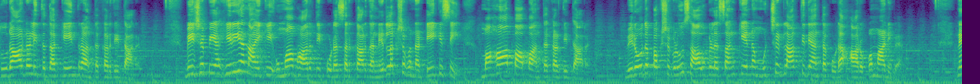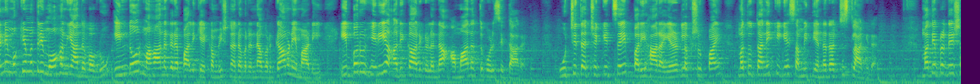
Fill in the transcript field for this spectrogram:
ದುರಾಡಳಿತದ ಕೇಂದ್ರ ಅಂತ ಕರೆದಿದ್ದಾರೆ. ಬಿಜೆಪಿಯ ಹಿರಿಯ ನಾಯಕಿ ಉಮಾ ಭಾರತಿ ಕೂಡ ಸರ್ಕಾರದ ನಿರ್ಲಕ್ಷ್ಯವನ್ನ ಟೀಕಿಸಿ ಮಹಾಪಾಪ ಅಂತ ಕರೆದಿದ್ದಾರೆ. ವಿರೋಧ ಪಕ್ಷಗಳು ಸಾವುಗಳ ಸಂಖ್ಯೆಯನ್ನು ಮುಚ್ಚಿಡಲಾಗ್ತಿದೆ ಅಂತ ಕೂಡ ಆರೋಪ ಮಾಡಿವೆ. ನಿನ್ನೆ ಮುಖ್ಯಮಂತ್ರಿ ಮೋಹನ್ ಯಾದವ್ ಅವರು ಇಂದೋರ್ ಮಹಾನಗರ ಪಾಲಿಕೆ ಕಮಿಷನರ್ ಅವರನ್ನ ವರ್ಗಾವಣೆ ಮಾಡಿ ಇಬ್ಬರು ಹಿರಿಯ ಅಧಿಕಾರಿಗಳನ್ನ ಅಮಾನತುಗೊಳಿಸಿದ್ದಾರೆ. ಉಚಿತ ಚಿಕಿತ್ಸೆ, ಪರಿಹಾರ ಎರಡು ಲಕ್ಷ ರೂಪಾಯಿ ಮತ್ತು ತನಿಖೆಗೆ ಸಮಿತಿಯನ್ನು ರಚಿಸಲಾಗಿದೆ. ಮಧ್ಯಪ್ರದೇಶ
